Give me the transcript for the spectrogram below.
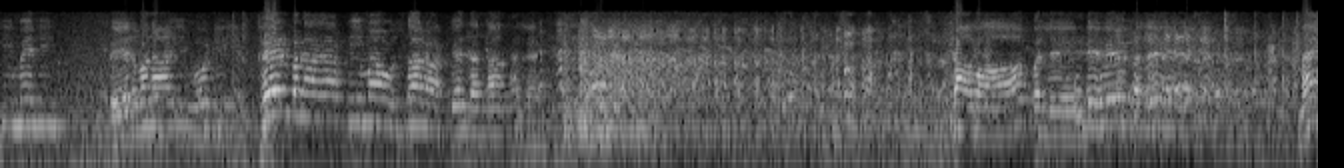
کیمے دی پھر بنائی بوٹی پھر بنایا کیما اس کا رکھ کے دندا تھلے۔ شاوا بلے بلے میں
